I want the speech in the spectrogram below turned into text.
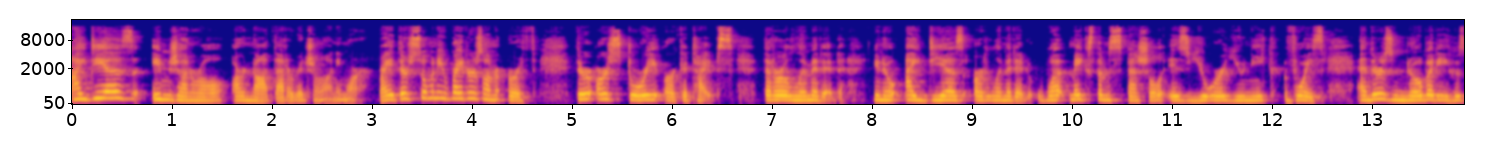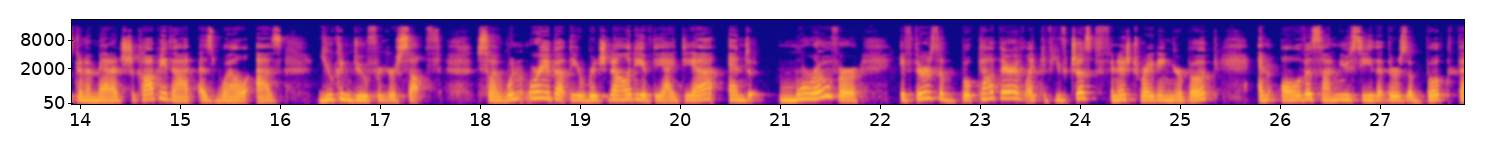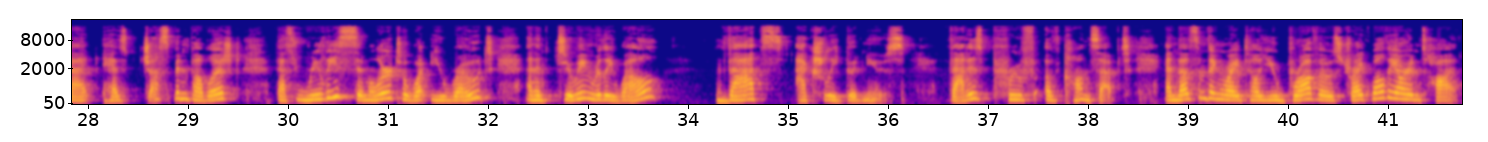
ideas in general are not that original anymore, right? There's so many writers on earth. There are story archetypes that are limited. You know, ideas are limited. What makes them special is your unique voice. And there's nobody who's going to manage to copy that as well as you can do for yourself. So I wouldn't worry about the originality of the idea. And moreover, if there's a book out there, like if you've just finished writing your book and all of a sudden you see that there's a book that has just been published that's really similar to what you wrote and it's doing really well, that's actually good news. That is proof of concept. And that's something where I tell you, bravo, strike while the iron's hot.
